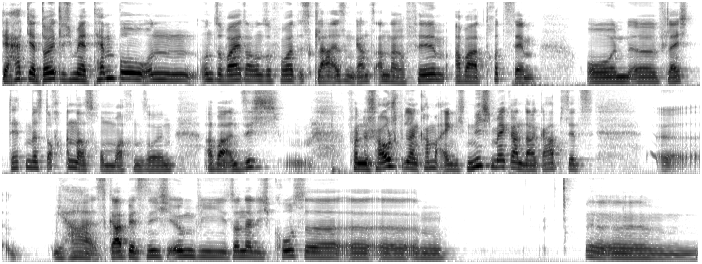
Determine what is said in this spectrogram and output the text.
der hat ja deutlich mehr Tempo und, und so weiter und so fort. Ist klar, ist ein ganz anderer Film, aber trotzdem. Und äh, vielleicht hätten wir es doch andersrum machen sollen. Aber an sich, von den Schauspielern kann man eigentlich nicht meckern. Da gab es jetzt, äh, ja, es gab jetzt nicht irgendwie sonderlich große äh, ähm, äh, ähm,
